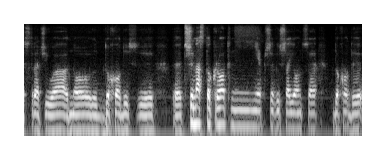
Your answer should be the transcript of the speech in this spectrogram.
straciła no, dochody trzynastokrotnie przewyższające dochody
